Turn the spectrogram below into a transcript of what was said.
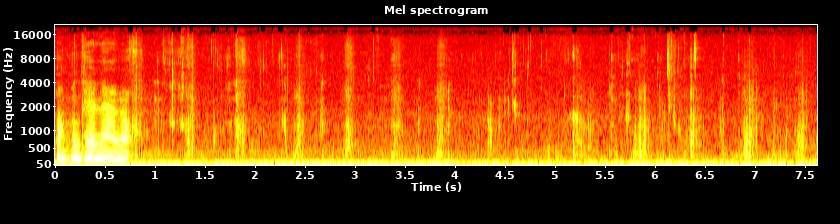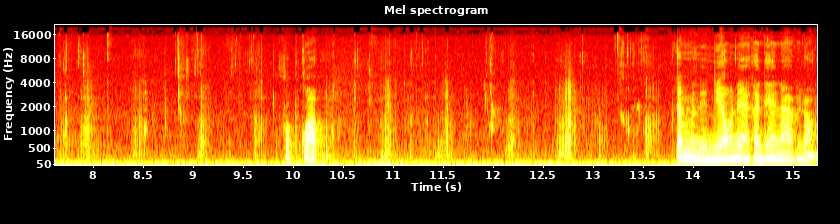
ต้องคอนเทนหน้าเนาะกรอบๆ แต่เหมือนเหนียวเนี่ยคันแทนหน้าพี่น้อง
